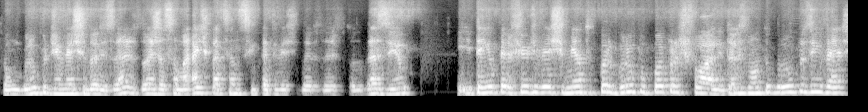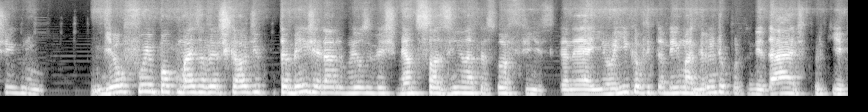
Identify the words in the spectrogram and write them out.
com um grupo de investidores anjos, hoje já são mais de 450 investidores anjos de todo o Brasil, e tem o perfil de investimento por grupo, por portfólio. Então, eles montam grupos e investem em grupo. E eu fui um pouco mais na vertical de também gerar os meus investimentos sozinho na pessoa física, né? E aí que eu vi também uma grande oportunidade, porque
